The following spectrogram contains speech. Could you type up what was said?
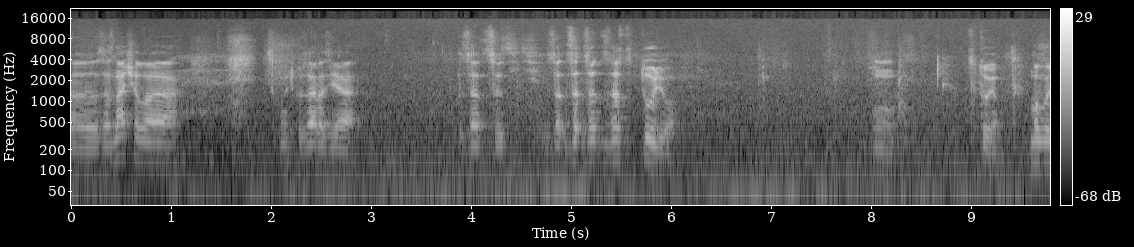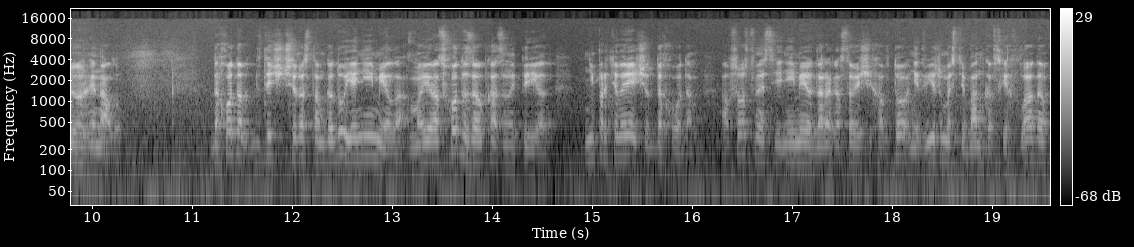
е, зазначила, секундочку, зараз я заци- за- за- за- зацитую. М, Цитую, мовою оригіналу. Дохода в 2014 году я не имела. Мои расходы за указанный период не противоречат доходам, а в собственности я не имею дорогостоящих авто, недвижимости, банковских вкладов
